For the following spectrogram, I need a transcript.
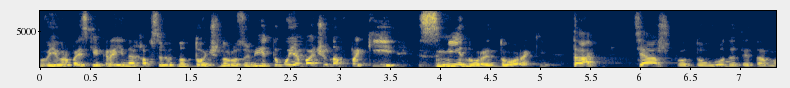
в європейських країнах абсолютно точно розуміють, тому я бачу навпаки зміну риторики. Так тяжко доводити там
